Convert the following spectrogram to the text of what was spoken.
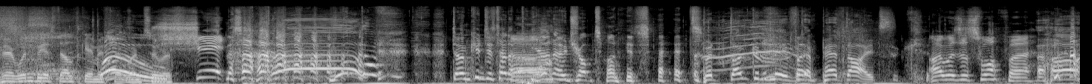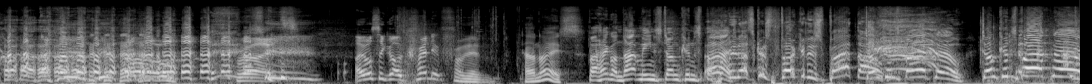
there wouldn't be a stealth game if there weren't sewers. Shit! Duncan just had a uh. piano dropped on his head. But Duncan lived and Pat died. I was a swapper. Oh. Oh. Right. I also got a credit from him. How nice. But hang on, that means Duncan's I mean, bad. that's because Duncan is bad now. Duncan's bad now. Duncan's bad now.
